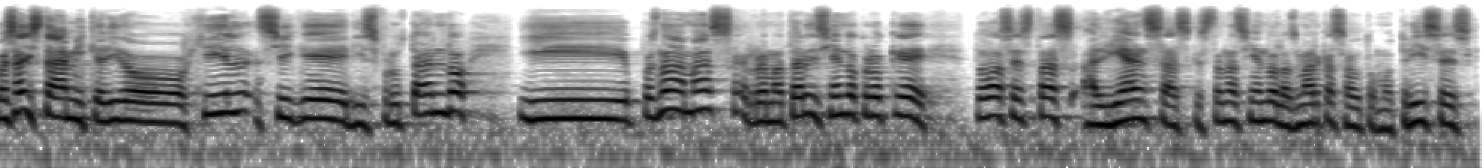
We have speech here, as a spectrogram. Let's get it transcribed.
Pues ahí está, mi querido Gil, sigue disfrutando y pues nada más rematar diciendo, creo que todas estas alianzas que están haciendo las marcas automotrices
